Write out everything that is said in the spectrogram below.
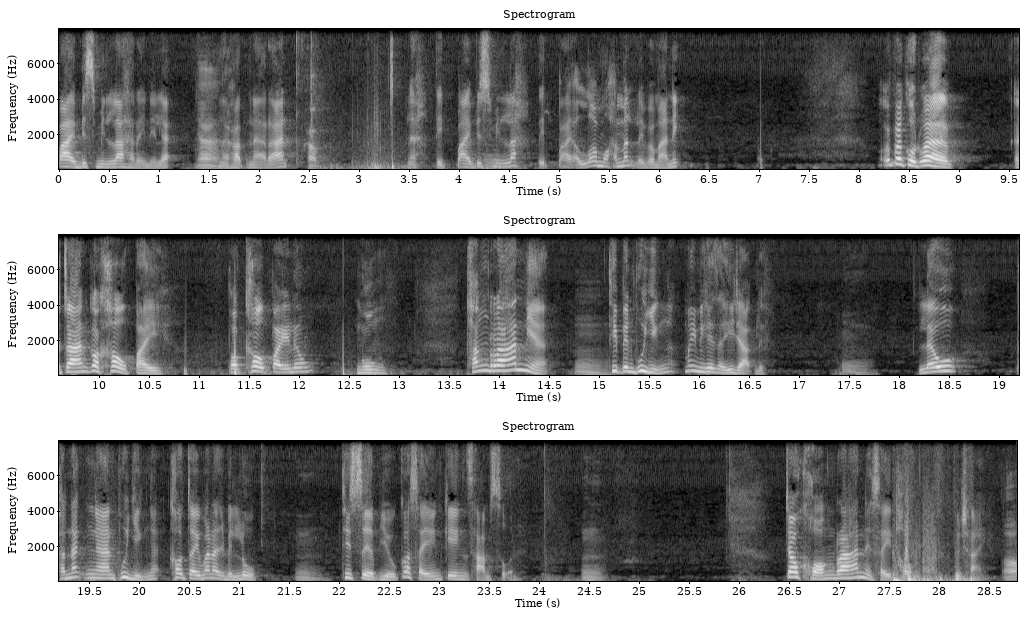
ป้ายบิสมิลลาห์อะไรนี่แหละอ่านนะครับหน้าร้านครับนะติดป้ายบิสมิลลาห์ติดป้ายอัลลอฮ์มุฮัมมัดอะไรประมาณนี้ก็ปรากฏว่าอาจารย์ก็เข้าไป พอเข้าไปแล้ว งง ทั้งร้านเนี่ยอืมที่เป็นผู้หญิงอะไม่มีใครใส่ฮิญาบเลยอืมแล้วพนักงานผู้หญิงอะเข้าใจว่าน่าจะเป็นลูกอืมที่เสิร์ฟอยู่ก็ใส่กางเกงสามส่วนอืมเจ้าของร้านเนี่ยใส่ทองผู้ชายอ๋อ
